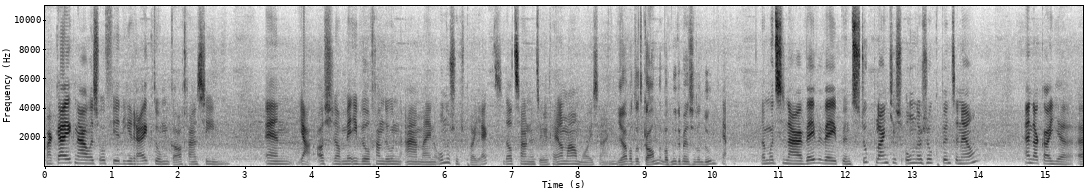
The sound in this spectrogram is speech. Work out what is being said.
Maar kijk nou eens of je die rijkdom kan gaan zien. En ja, als je dan mee wil gaan doen aan mijn onderzoeksproject, dat zou natuurlijk helemaal mooi zijn. Ja, want dat kan. Wat moeten mensen dan doen? Ja, dan moeten ze naar www.stoepplantjesonderzoek.nl. En daar kan je uh,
